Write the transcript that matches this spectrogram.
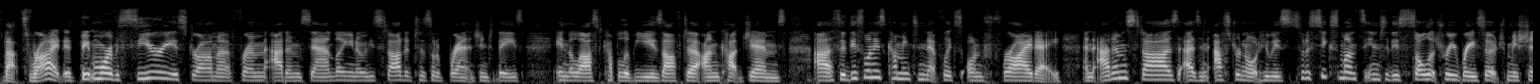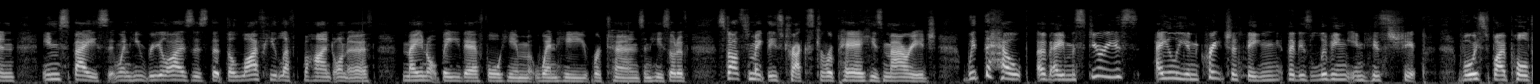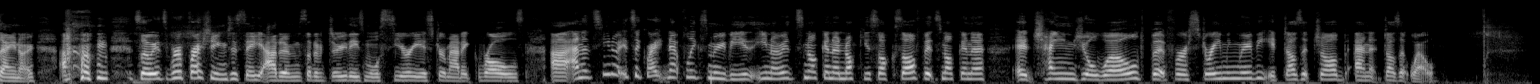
That's right. It's a bit more of a serious drama from Adam Sandler. You know, he started to sort of branch into these in the last couple of years after Uncut Gems. Uh, so this one is coming to Netflix on Friday. And Adam stars as an astronaut who is sort of six months into this solitary research mission in space when he realizes that the life he left behind on Earth may not be there for him when he returns. And he sort of starts to make these tracks to repair his marriage with the help of a mysterious alien creature thing that is living in his ship, voiced by Paul Dano. Um, so it's refreshing to see Adam sort of do these more serious, dramatic roles. Uh, and it's, you know, it's a great Netflix movie. You know, it's not going to knock your socks off. It's not going to uh, change your world. But for a streaming movie, it does its job and it does it well.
